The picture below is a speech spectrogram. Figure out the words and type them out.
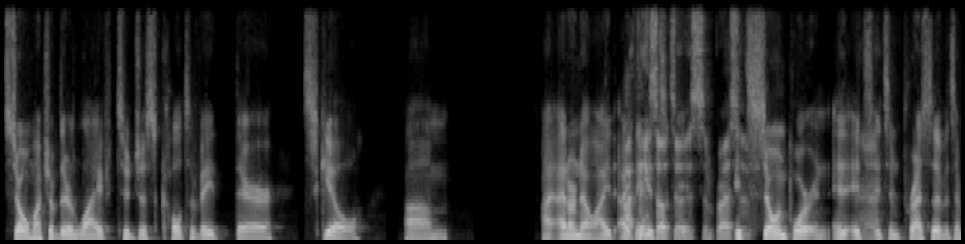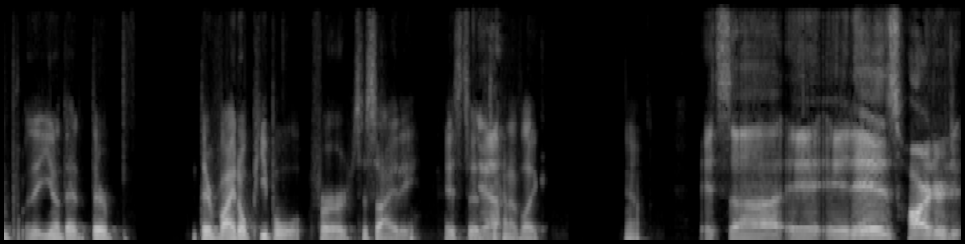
so much of their life to just cultivate their skill um I, I don't know. I, I, I, think, it's, so too. It's impressive. it's so important. It, it's Yeah. it's impressive. It's imp- you know that they're they're vital people for society is to, Yeah. to kind of like yeah. it's uh it, it is harder to,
